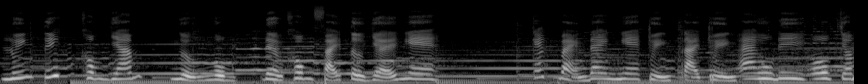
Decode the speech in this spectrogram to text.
Luyến tiếc không dám, ngượng ngùng Đều không phải từ dễ nghe. Các bạn đang nghe truyện tại truyện audio.fif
